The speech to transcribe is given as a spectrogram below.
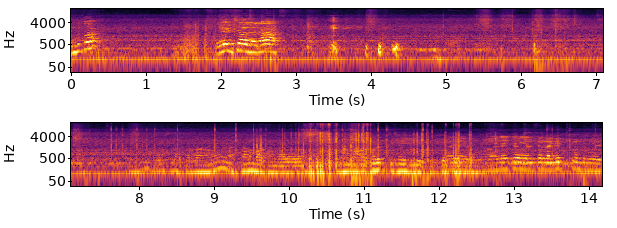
ఎందుకు? ఏడ్చావులరా కనబడుతున్నాడు మన వాళ్ళ కొడుకు సైకిల్ ఎక్కి అదే వాడైతే వెళ్తే లగెత్తుకుంటూ పోయి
